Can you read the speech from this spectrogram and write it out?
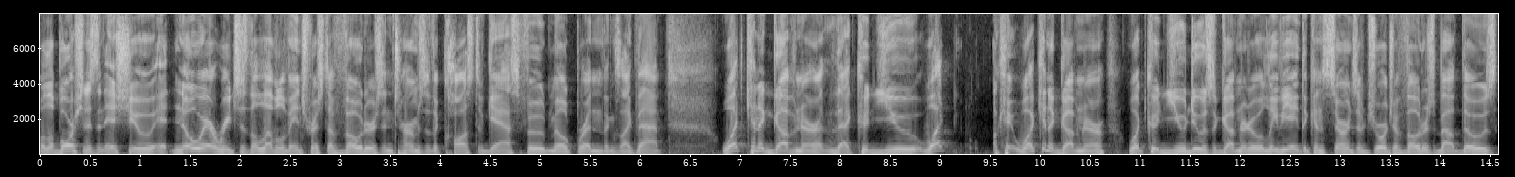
Well, abortion is an issue. It nowhere reaches the level of interest of voters in terms of the cost of gas, food, milk, bread, and things like that. What can a governor that could you what okay, what can a governor, what could you do as a governor to alleviate the concerns of Georgia voters about those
